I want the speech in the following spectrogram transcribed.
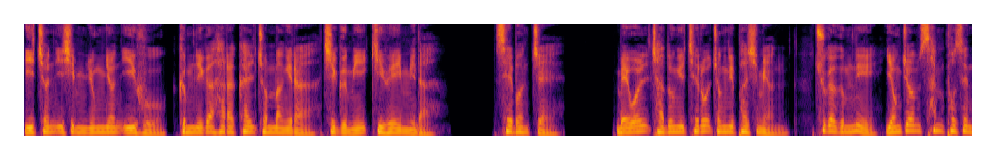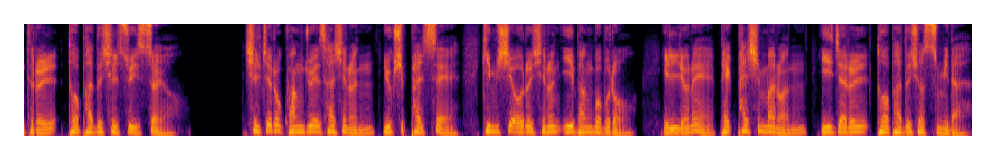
2026년 이후 금리가 하락할 전망이라 지금이 기회입니다. 세 번째, 매월 자동이체로 적립하시면 추가 금리 0.3%를 더 받으실 수 있어요. 실제로 광주에 사시는 68세 김씨 어르신은 이 방법으로 1년에 180만 원 이자를 더 받으셨습니다.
